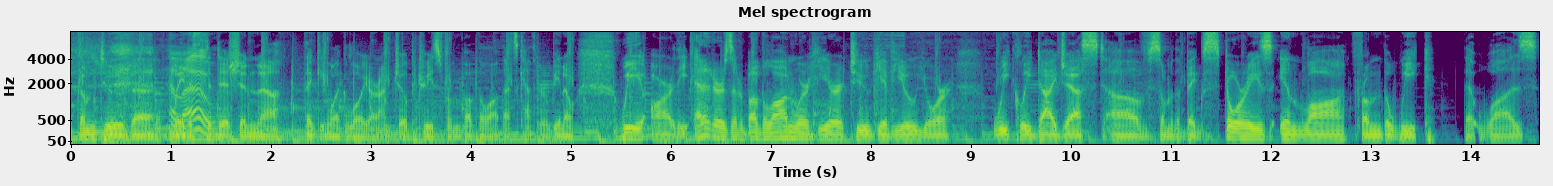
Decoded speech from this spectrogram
welcome to the latest edition, uh, Thinking Like a Lawyer. I'm Joe Patrice from Above the Law. That's Kathryn Rubino. We are the editors at Above the Law, and we're here to give you your weekly digest of some of the big stories in law from the week that was.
